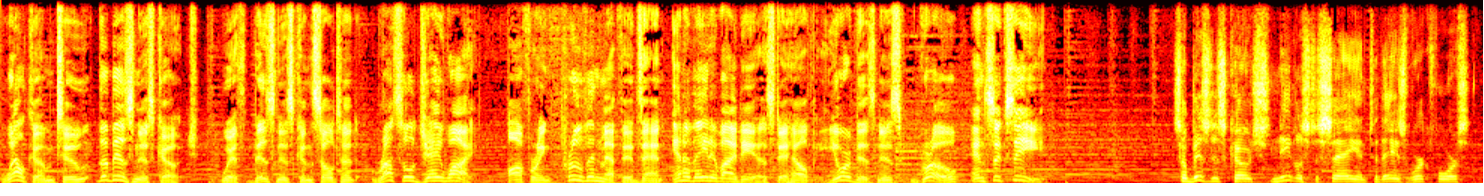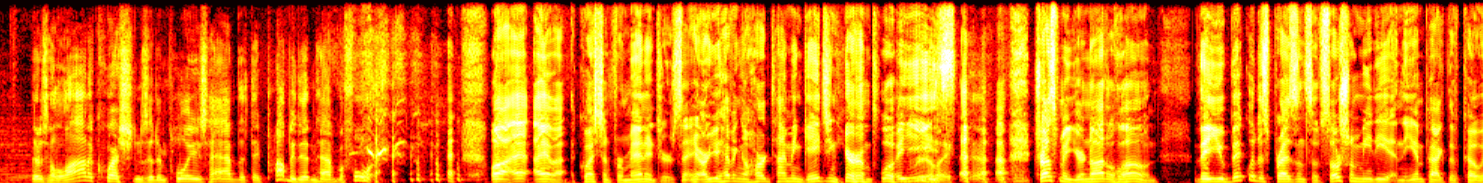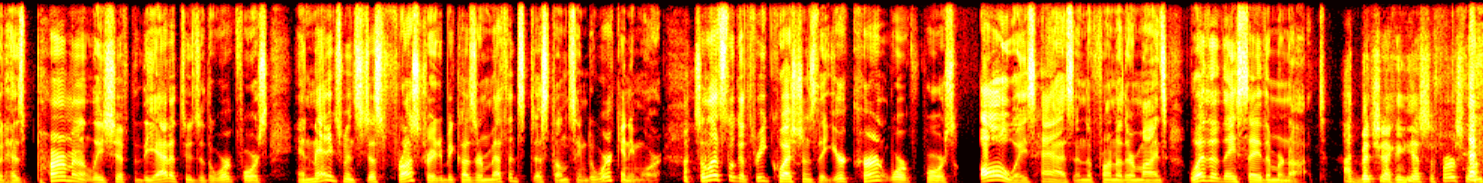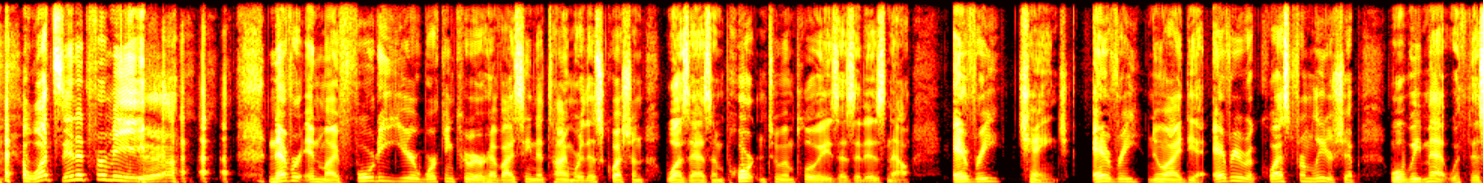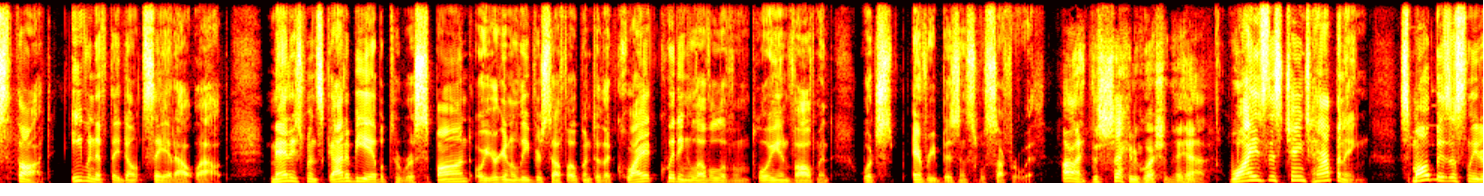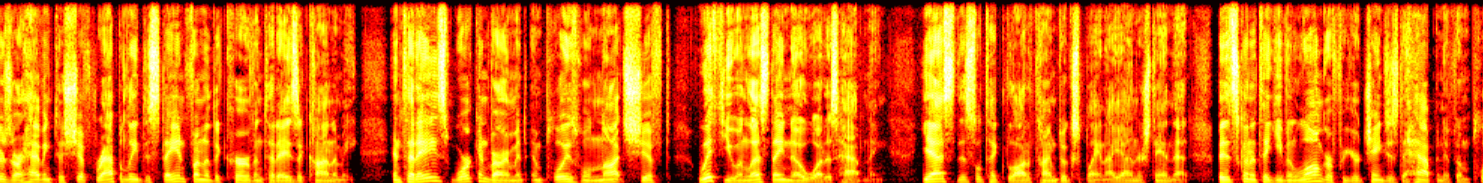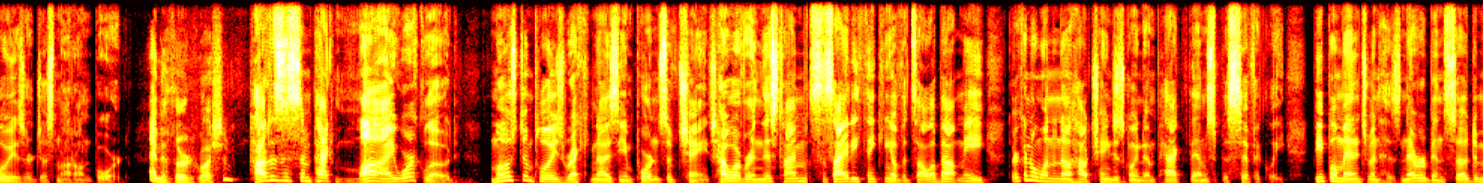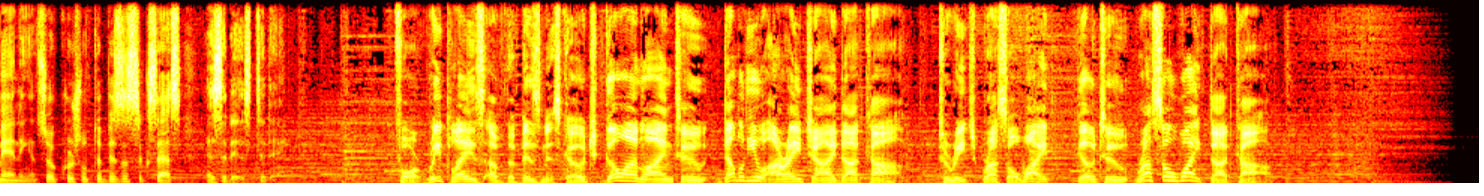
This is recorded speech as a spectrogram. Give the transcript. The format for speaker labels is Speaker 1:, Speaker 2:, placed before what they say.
Speaker 1: Welcome to The Business Coach with business consultant Russell J. White, offering proven methods and innovative ideas to help your business grow and succeed.
Speaker 2: So, Business Coach, needless to say, in today's workforce, there's a lot of questions that employees have that they probably didn't have before.
Speaker 3: well, I, I, have a question for managers. Are you having a hard time engaging your employees?
Speaker 2: Really?
Speaker 3: Trust me, you're not alone. The ubiquitous presence of social media and the impact of COVID has permanently shifted the attitudes of the workforce, and management's just frustrated because their methods just don't seem to work anymore. so let's look at three questions that your current workforce always has in the front of their minds, whether they say them or not.
Speaker 2: I bet you I can guess the first one.
Speaker 3: What's in it for me?
Speaker 2: Yeah.
Speaker 3: Never in my 40 year working career have I seen a time where this question was as important to employees as it is now. Every change, Every new idea, every request from leadership will be met with this thought, even if they don't say it out loud. Management's got to be able to respond, or you're going to leave yourself open to the quiet quitting level of employee involvement, which every business will suffer with.
Speaker 2: All right, the second question they have
Speaker 3: Why is this change happening? Small business leaders are having to shift rapidly to stay in front of the curve in today's economy. In today's work environment, employees will not shift with you unless they know what is happening. Yes, this will take a lot of time to explain. I understand that. But it's going to take even longer for your changes to happen if employees are just not on board.
Speaker 2: And the third question
Speaker 3: How does this impact my workload? Most employees recognize the importance of change. However, in this time of society thinking of it's all about me, they're going to want to know how change is going to impact them specifically. People management has never been so demanding and so crucial to business success as it is today.
Speaker 1: For replays of The Business Coach, go online to WRHI.com. To reach Russell White, go to russellwhite.com.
